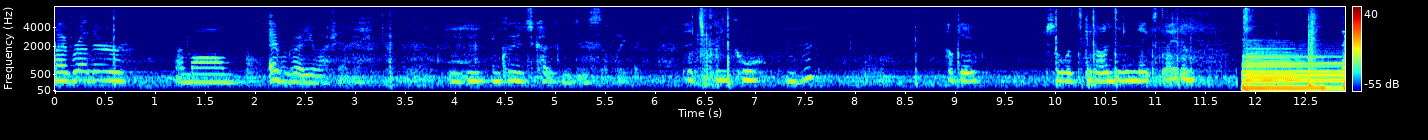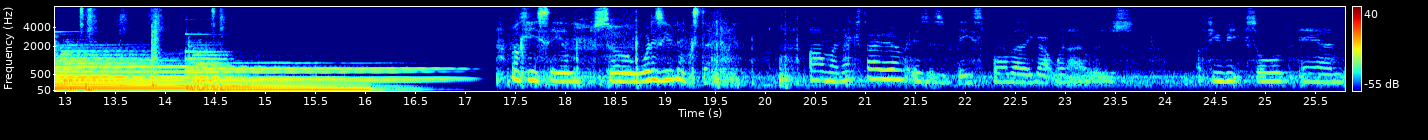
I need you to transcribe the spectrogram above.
my brother, my mom, everybody in my family. hmm includes cousins and stuff like that. That's pretty cool. Mm-hmm. Okay. So let's get on to the next item. Okay, Sam. So what is your next item? Um, my next item is this baseball that I got when I was a few weeks old, and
